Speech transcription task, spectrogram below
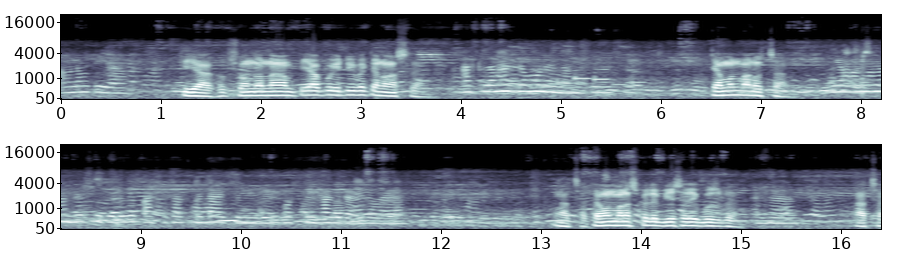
আমার নাম প্রিয়া খুব সুন্দর নাম। পিয়া আপু ইউটিউবে কেন আসলেন? আসলাম একটা মনের মানুষের আছে কেমন মানুষ চান? যেমন আমাদের সুখে দুঃখে পাশে থাকতে দায়িত্ব নিবে কষ্টের ভাগিদারি হবে। আচ্ছা তেমন মানুষ পেলে বিয়ে শাদী বুঝবেন হ্যাঁ। আচ্ছা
